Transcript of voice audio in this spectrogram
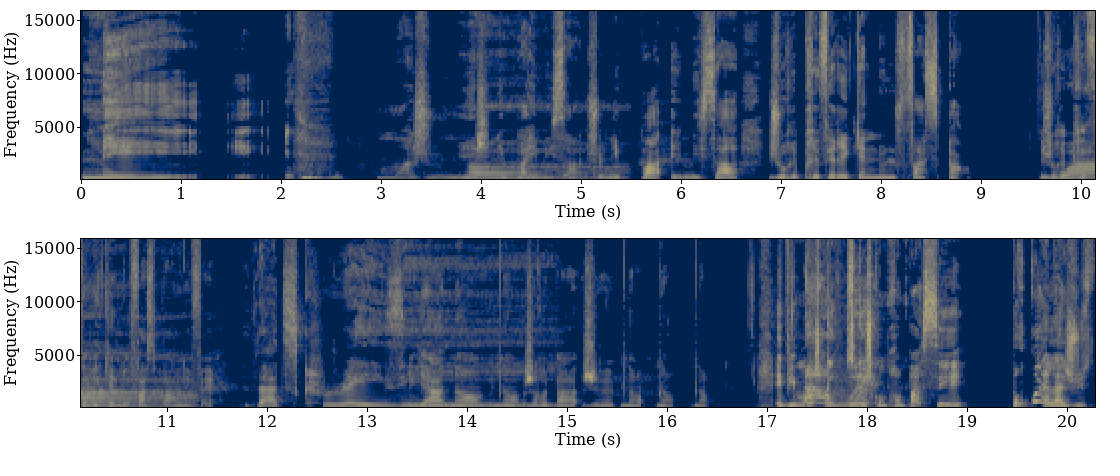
mais Moi, je n'ai, je n'ai pas aimé ça. Je n'ai Ah. pas aimé ça. J'aurais préféré qu'elle ne le fasse pas. J'aurais préféré qu'elle ne le fasse pas, en effet. That's crazy. Yeah, non, non, j'aurais pas. Je, non, non, non. Et puis moi, Ah, je- ce que je comprends pas, c'est pourquoi elle a juste.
